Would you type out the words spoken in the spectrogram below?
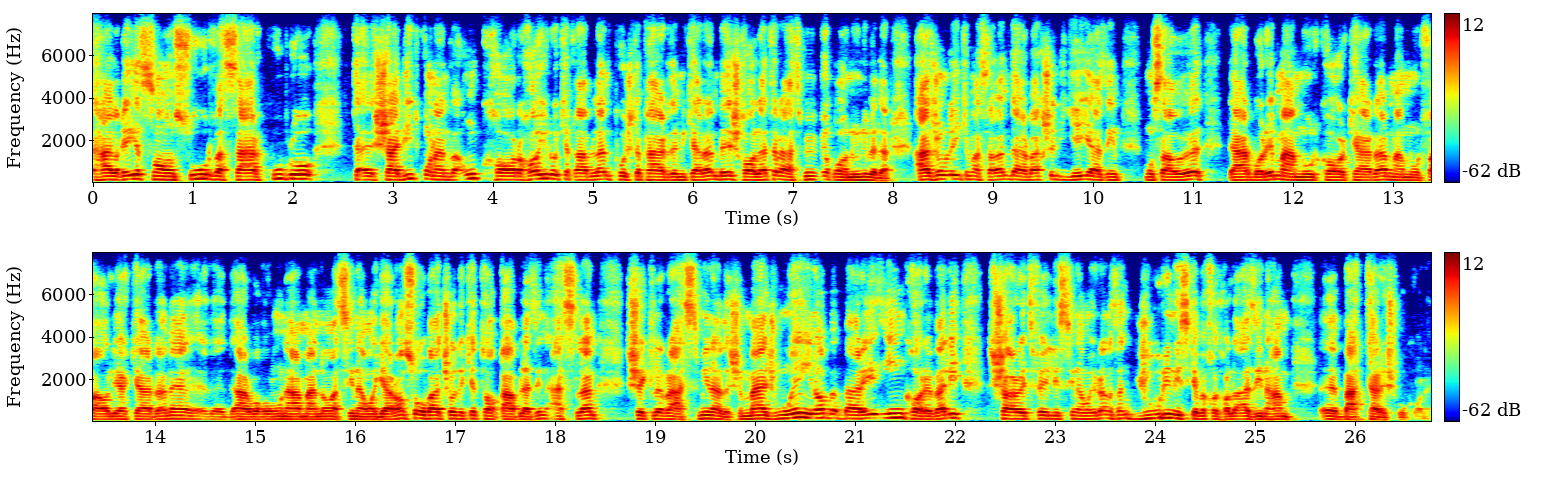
حلقه سانسور و سرکوب رو شدید کنن و اون کارهایی رو که قبلا پشت پرده می‌کردن بهش حالت رسمی قانونی بدن. از جمله اینکه مثلا در بخش دیگه ای از این مصوبه درباره ممنوع کار کردن ممنوع فعالیت کردن در واقع هنرمندان و سینماگران صحبت شده که تا قبل از این اصلا شکل رسمی نداشته. مجموعه اینا برای این کاره. ولی شرایط فعلی سینما ایران اصلا جوری نیست که بخواد حالا از این هم بدترش بکنه.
